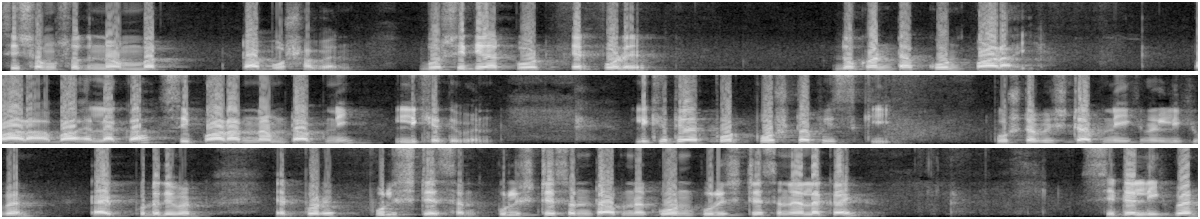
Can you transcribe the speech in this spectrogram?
সেই সংসদের নম্বরটা বসাবেন। বসিয়ে দেওয়ার পর, এরপরে দোকানটা কোন পাড়ায়? পাড়া বা এলাকা, সেই পাড়ার নামটা আপনি লিখে দেবেন। লিখে দেওয়ার পর পোস্ট অফিস কি? পোস্ট অফিসটা আপনি এখানে লিখবেন টাইপ করে দেবেন। এরপরে পুলিশ স্টেশন পুলিশ স্টেশনটা আপনার কোন পুলিশ স্টেশন এলাকায়? সেটা লিখবেন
